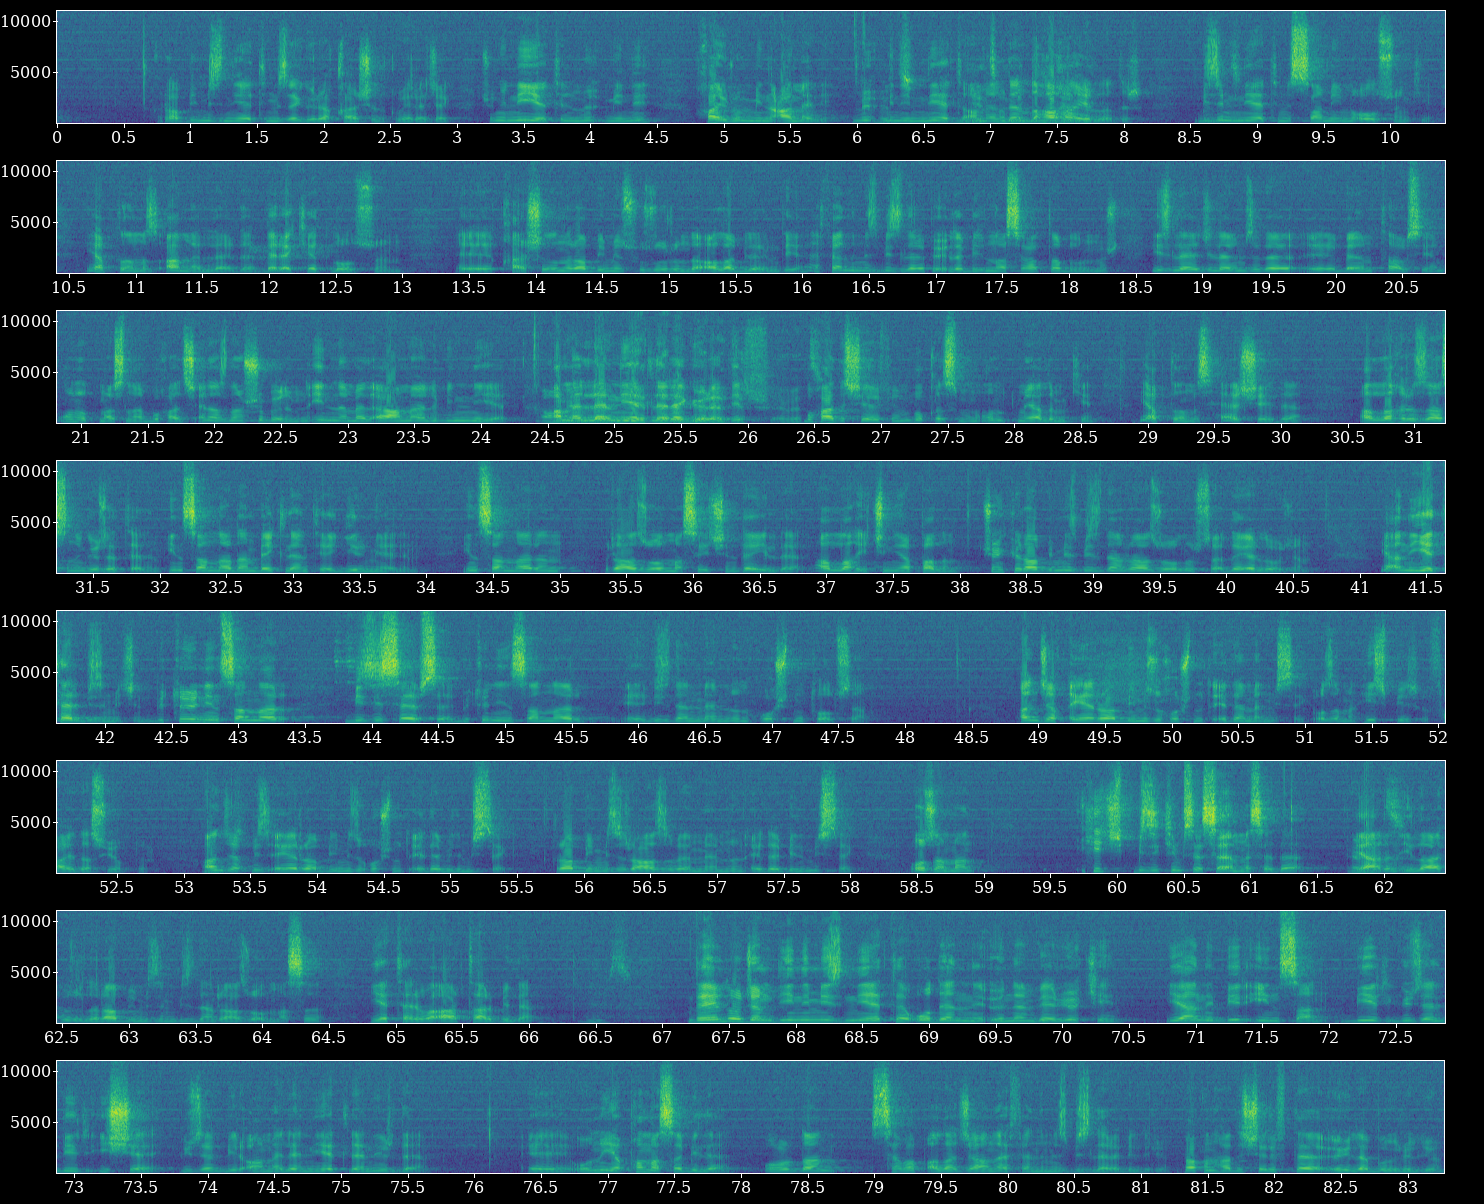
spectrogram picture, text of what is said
Rabbimiz niyetimize göre karşılık verecek. Çünkü niyetil mümini hayrun min ameli. Müminin niyeti niyet amelden daha hayırlı. hayırlıdır. Bizim niyetimiz samimi olsun ki yaptığımız amellerde bereketli olsun. e, karşılığını Rabbimiz huzurunda alabilelim diye Efendimiz bizlere böyle bir nasihatta bulunmuş. İzleyicilerimize de e, benim tavsiyem unutmasınlar bu hadis. En azından şu bölümünü innemel a'malu bin niyet. Ameller Ameller niyetlere niyetlere göredir. göredir, evet. Bu hadis-i şerifin bu kısmını unutmayalım ki yaptığımız her şeyde Allah rızasını gözetelim. İnsanlardan beklentiye girmeyelim. İnsanların razı olması için değil de Allah için yapalım. Çünkü Rabbimiz bizden razı olursa değerli hocam. Yani yeter bizim için. Bütün insanlar bizi sevse, bütün insanlar e, bizden memnun, hoşnut olsa. Ancak eğer Rabbimizi hoşnut edememişsek o zaman hiçbir faydası yoktur. Ancak biz eğer Rabbimizi hoşnut edebilmişsek, Rabbimizi razı ve memnun edebilmişsek o zaman hiç bizi kimse sevmese de Evet. yarın ilahi huzurda Rabbimizin bizden razı olması yeter ve artar bile. Değerli hocam dinimiz niyete o denli önem veriyor ki yani bir insan bir güzel bir işe, güzel bir amele niyetlenir de e, onu yapamasa bile oradan sevap alacağını Efendimiz bizlere bildiriyor. Bakın hadis-i şerifte öyle buyruluyor.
